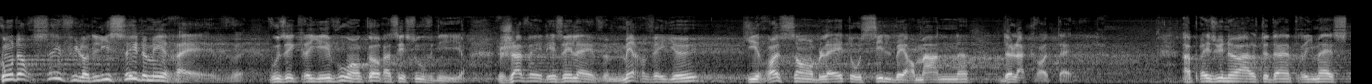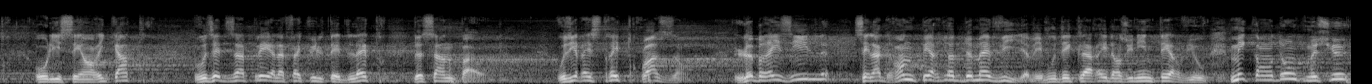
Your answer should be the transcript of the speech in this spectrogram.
Condorcet fut le lycée de mes rêves. Vous écriez-vous encore à ces souvenirs. J'avais des élèves merveilleux qui ressemblait au Silbermann de la Crotelle. Après une halte d'un trimestre au lycée Henri IV, vous êtes appelé à la faculté de lettres de San Paulo. Vous y resterez trois ans. Le Brésil, c'est la grande période de ma vie, avez-vous déclaré dans une interview. Mais quand donc, monsieur,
